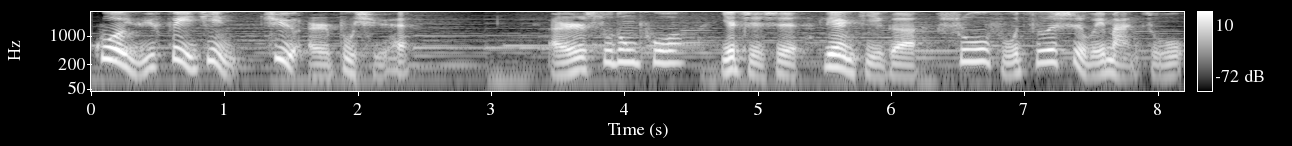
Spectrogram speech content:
过于费劲拒而不学。而苏东坡也只是练几个舒服姿势为满足，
